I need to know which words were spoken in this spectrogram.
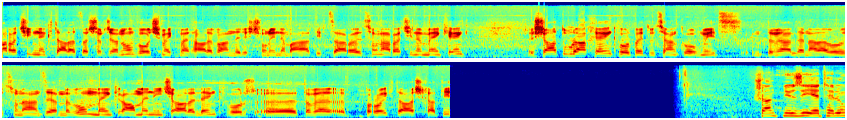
Առաջինն եք տարածաշրջանում ոչ մեկ մեր հարևաններից չունի նմանատիպ ծառայություն, առաջինը մենք ենք շատ ուրախ ենք, որ պետության կողմից տվյալ հնարավորություն անձեռնվում։ Մենք ամեն ինչ արել ենք, որ տվյալ պրոյեկտը աշխատի Շանտ Նյուզի եթերում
